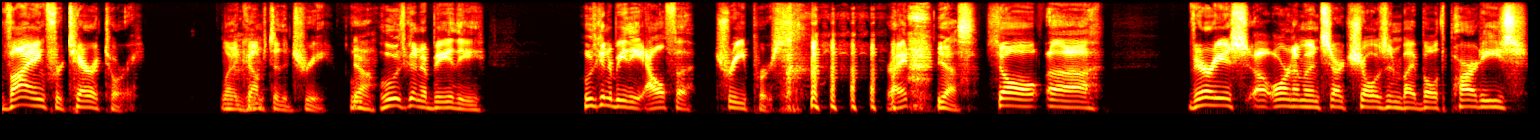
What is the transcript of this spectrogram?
vying for territory when it Mhm. comes to the tree. Who- Yeah. who's going to be the who's going to be the alpha tree person, right? Yes. So, uh, various uh, ornaments are chosen by both parties,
